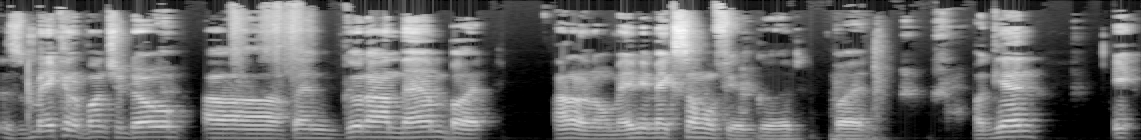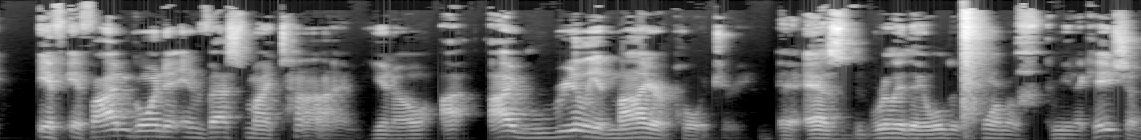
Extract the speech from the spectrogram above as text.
is making a bunch of dough, uh, then good on them. But I don't know, maybe it makes someone feel good. But again, it, if if I'm going to invest my time, you know, I I really admire poetry as really the oldest form of communication.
